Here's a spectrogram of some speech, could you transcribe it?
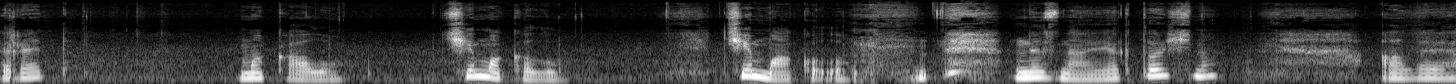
Red Макалу. Чи Макалу. Чи Маколу. Не знаю, як точно. Але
